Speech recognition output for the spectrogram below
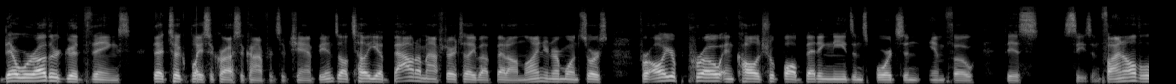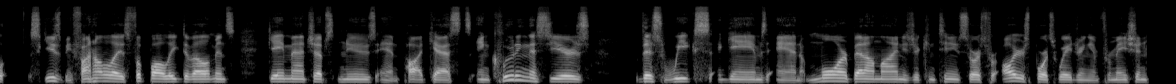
there were other good things that took place across the Conference of Champions. I'll tell you about them after I tell you about Bet Online, your number one source for all your pro and college football betting needs and sports and info this season. Find all the excuse me, find all the latest football league developments, game matchups, news, and podcasts, including this year's this week's games and more. BetOnline is your continued source for all your sports wagering information,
